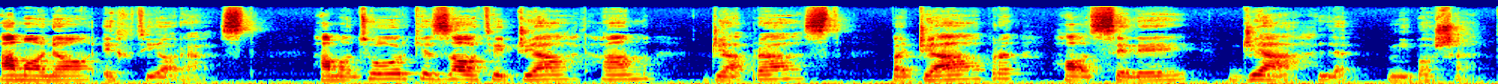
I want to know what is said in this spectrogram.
همانا اختیار است. همانطور که ذات جهل هم جبر است و جبر حاصل جهل می باشد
